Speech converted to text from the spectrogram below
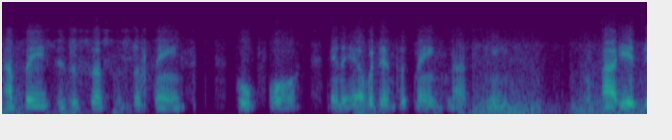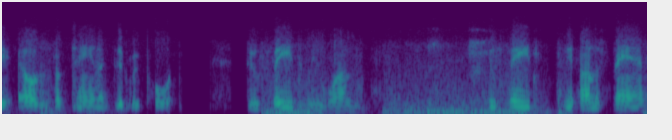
Now, faith is the substance of things hoped for and the evidence of things not seen. By it, the elders obtain a good report. Through faith, we won. Through faith, we understand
